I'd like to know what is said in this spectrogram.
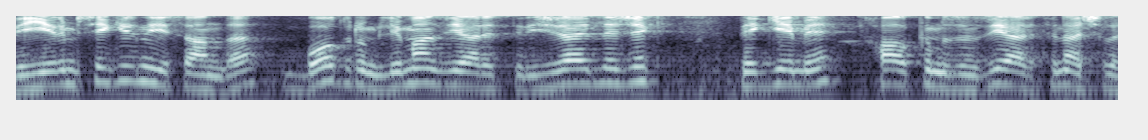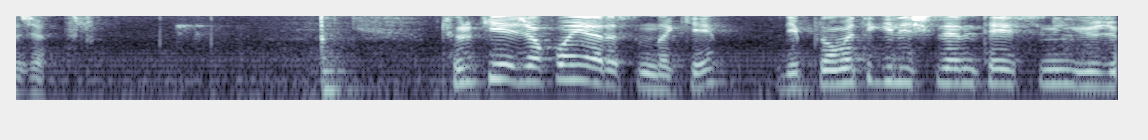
ve 28 Nisan'da Bodrum liman ziyaretleri icra edilecek ve gemi halkımızın ziyaretine açılacaktır. Türkiye-Japonya arasındaki diplomatik ilişkilerin tesisinin 100.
